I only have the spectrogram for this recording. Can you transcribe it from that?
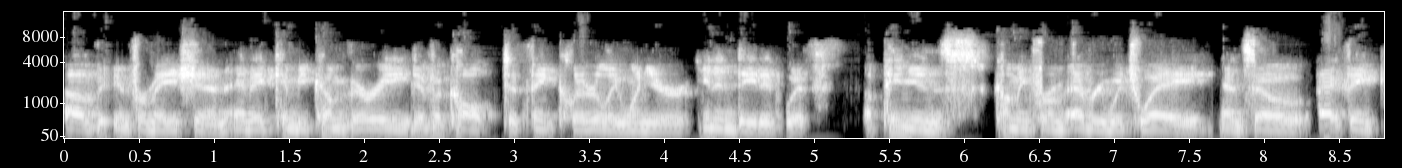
of information and it can become very difficult to think clearly when you're inundated with opinions coming from every which way. And so i think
